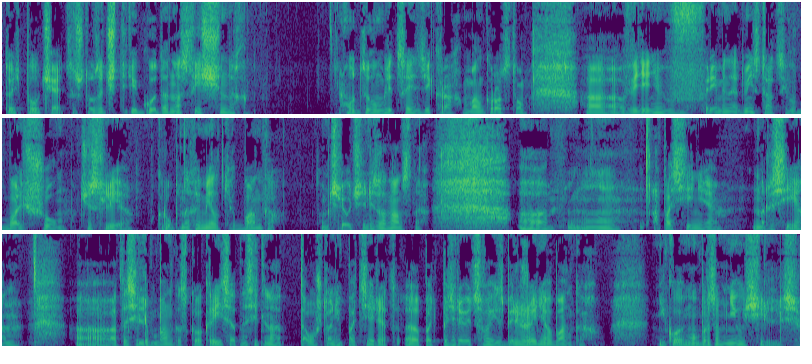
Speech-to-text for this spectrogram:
То есть получается, что за 4 года насыщенных отзывом лицензий, крахом, банкротством, а, введением временной администрации в большом числе крупных и мелких банках, в том числе очень резонансных, а, опасения россиян а, относительно банковского кризиса, относительно того, что они потерят, э, потеряют свои сбережения в банках, никоим образом не усилились.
